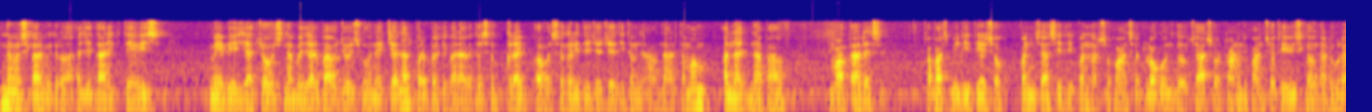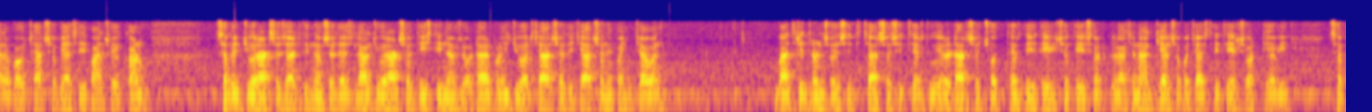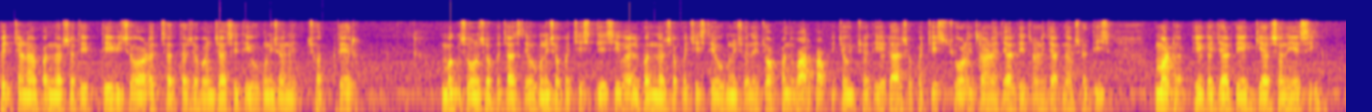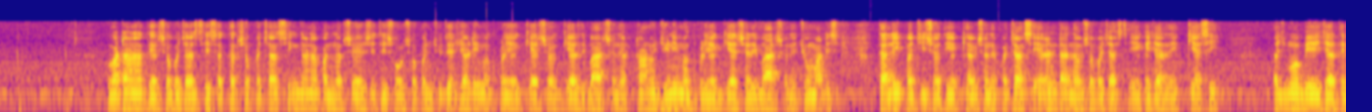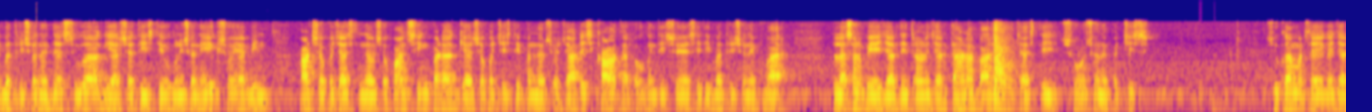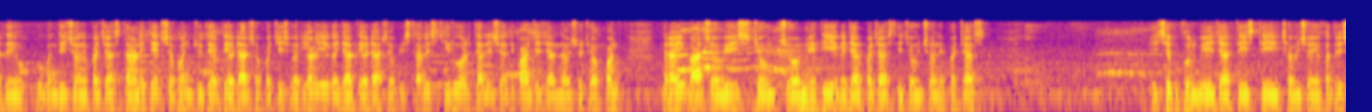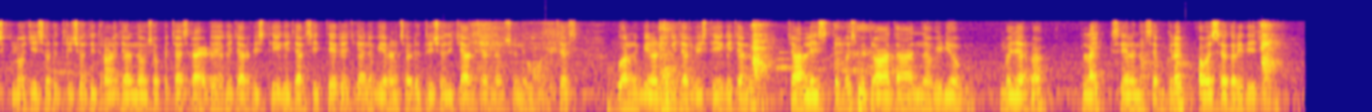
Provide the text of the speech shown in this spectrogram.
નમસ્કાર મિત્રો, આજે તારીખ ત્રેવીસ મે બે હજાર ચોવીસના બજાર ભાવ જોઈશું અને ચેનલ પર પહેલી વાર આવે તો સબસ્ક્રાઈબ અવશ્ય કરી દેજો, જેથી તમને આવનાર તમામ અનાજના ભાવ મળતા રહેશે. કપાસ બીટી તેરસો પંચ્યાસીથી પંદરસો પાસઠ, લોકોને ઘઉં ચારસો અઠ્ઠાણુંથી પાંચસો ત્રેવીસ, ઘઉંના ટુકડાના ભાવ ચારસો બ્યાસીથી પાંચસો એકાણું, સફેદ જુવાર આઠસો સાઠથી નવસો દસ, લાલ જુવાર આઠસો ત્રીસથી નવસો અઢાર પડી જુવાર ચારસોથી ચારસો ને પંચાવન બાજરી ત્રણસો એંસીથી ચારસો સિત્તેર, તુવેર અઢારસો છોતેરથી ત્રેવીસો ત્રેસઠ પીળા ચણા અગિયારસો પચાસથી તેરસો અઠ્યાવીસ, સફેદ ચણા પંદરસોથી ત્રેવીસો અડદ, સત્તરસો પંચ્યાસીથી ઓગણીસો ને છોતેર, મગ સોળસો પચાસથી ઓગણીસો પચીસ, દેશી વાલ પંદરસો પચીસથી ઓગણીસો ને ચોપન, વાલ પાપડી ચૌદસોથી અઢારસો પચીસ, ચોળી ત્રણ હજારથી ત્રણ હજાર નવસો ત્રીસ, મઠ એક હજારથી અગિયારસો ને એંસી વટાણા તેરસો પચાસથી સત્તરસો પચાસ સિંગદાણા પંદરસો એંસીથી સોળસો પંચોતેર, જાડી મગફળી અગિયારસો અગિયારથી બારસો ને અઠ્ઠાણું, ઝીણી મગફળી અગિયારસોથી બારસો ને ચુમ્માલીસ તલી પચીસોથી અઠ્યાવીસો ને પચાસ, એરંડા નવસો પચાસથી એક હજાર ને એક્યાસી, અજમો બે હજારથી બત્રીસો ને દસ સુવા અગિયારસો ત્રીસથી ઓગણીસો ને એક, સોયાબીન આઠસો પચાસથી નવસો પાંચ સિંગપાડા અગિયારસો પચીસથી પંદરસો ચાલીસ, કાળા તલ ઓગણત્રીસો એંસીથી બત્રીસો ને બાર લસણ બે હજારથી ત્રણ હજાર, ધાણા બારસો પચાસથી સોળસો ને પચીસ, સૂકા મરચાં એક હજારથી ઓગણત્રીસો ને પચાસ, ધાણી તેરસો પંચોતેરથી અઢારસો પચીસ, વરિયાળી એક હજારથી અઢારસો પિસ્તાલીસ, જીરું અડતાલીસોથી પાંચ હજાર નવસો ચોપન, રાઈ બારસો વીસ, ચૌદસો મેથી એક હજાર પચાસથી ચૌદસો ને પચાસ ઈસબગુલ બે હજાર ત્રીસથી છવ્વીસો એકત્રીસ, ક્લોજી સાડત્રીસોથી ત્રણ હજાર નવસો પચાસ, રાયડો એક હજાર વીસથી એક હજાર સિત્તેર, રજગાનું બિયારણ સાડત્રીસોથી ચાર હજાર નવસો ને ઓગણપચાસ, ગુવારનું બિયારણ એક હજાર વીસથી એક હજાર ચાલીસ. તો બસ મિત્રો, આ હતા આજના વીડિયો બજાર ભાવ. લાઇક શેર અને સબસ્ક્રાઈબ અવશ્ય કરી દેજો.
